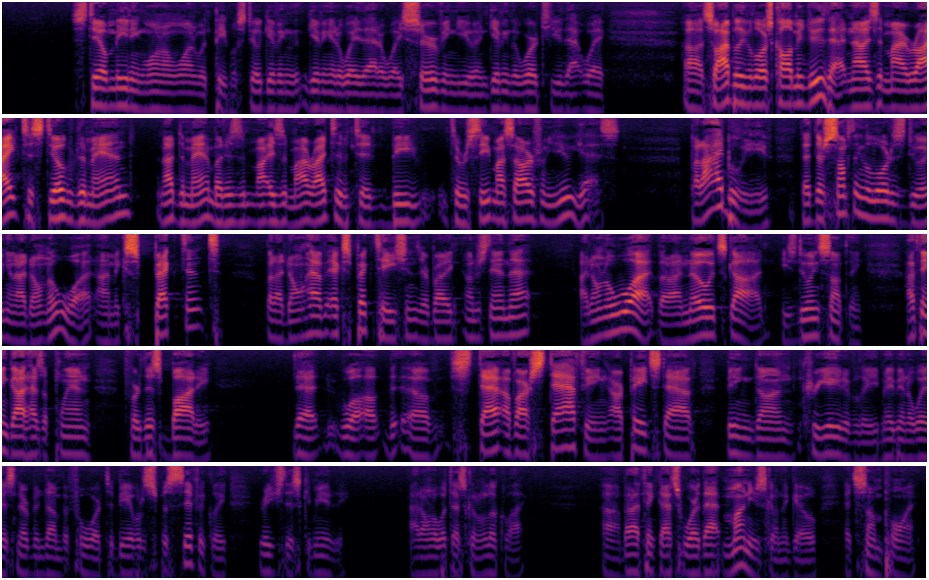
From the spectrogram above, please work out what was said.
Still meeting one on one with people, still giving giving it away that way, serving you and giving the word to you that way. Uh, so I believe the Lord's called me to do that. Now, is it my right to still demand? Not demand, but is it my is it my right to, to be to receive my salary from you? Yes. But I believe that there's something the Lord is doing, and I don't know what. I'm expectant, but I don't have expectations. Everybody understand that? I don't know what, but I know it's God. He's doing something. I think God has a plan for this body that will uh, of our staffing, our paid staff being done creatively, maybe in a way that's never been done before, to be able to specifically reach this community. I don't know what that's going to look like, uh, but I think that's where that money is going to go at some point.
